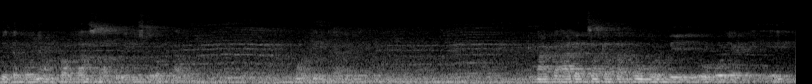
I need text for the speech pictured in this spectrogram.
Kita punya 14, satu ini sudah tahu. Mau nikah Maka ada catatan umur di umur yang ini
